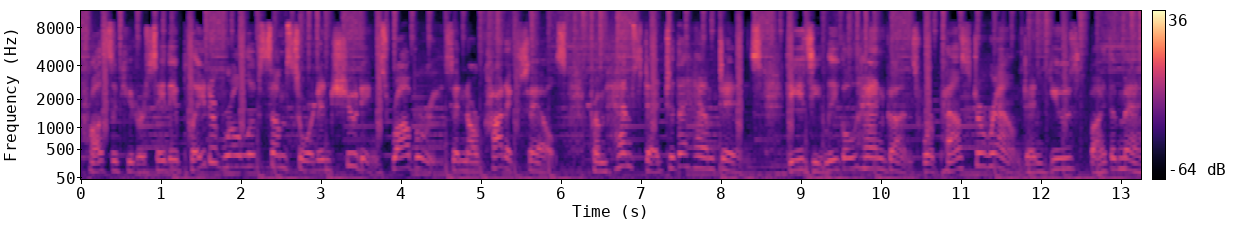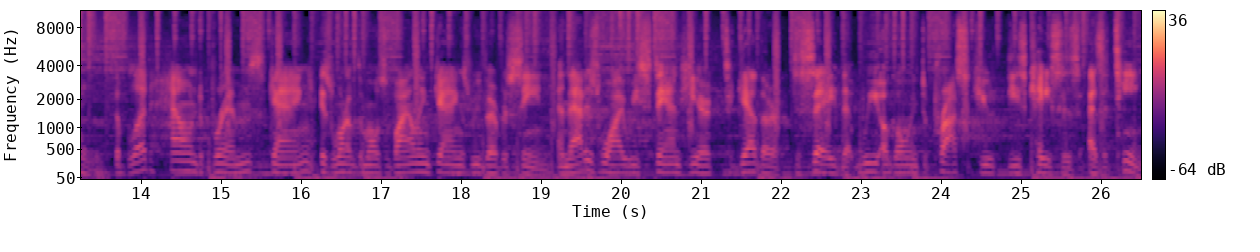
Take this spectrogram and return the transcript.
Prosecutors say they played a role of some sort in shootings, robberies, and narcotic sales from Hempstead to the Hamptons. These illegal handguns were passed around and used by the men. The Bloodhound Brims gang is one of the most violent gangs we've ever seen. And that is why we stand here together to say that we are going to prosecute these cases as a team.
